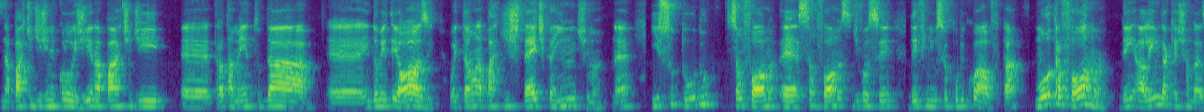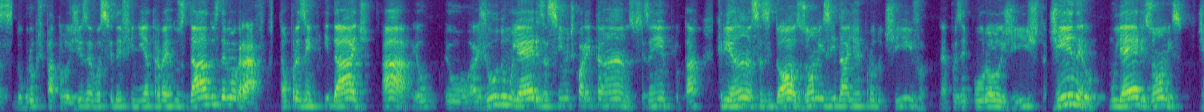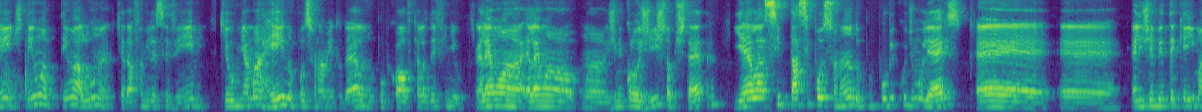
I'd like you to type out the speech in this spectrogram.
na parte de ginecologia, na parte de é, tratamento da é, endometriose, ou então na parte de estética íntima, né? Isso tudo são, forma, é, são formas de você definir o seu público-alvo, tá? Uma outra forma, além da questão das, do grupo de patologias, é você definir através dos dados demográficos. Então, por exemplo, idade. Ah, eu, eu ajudo mulheres acima de 40 anos, por exemplo, tá? Crianças, idosos, homens em idade reprodutiva, né? por exemplo, urologista. Gênero, mulheres, homens. Gente, tem uma, tem uma aluna que é da família CVM que eu me amarrei no posicionamento dela, no público-alvo que ela definiu. Ela é uma, ela é uma, uma ginecologista, obstetra, e ela está se, tá se posicionando para o público de mulheres é, é, LGBTQI.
